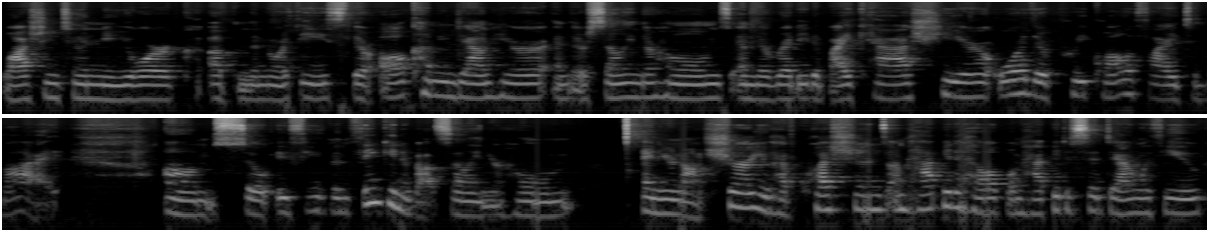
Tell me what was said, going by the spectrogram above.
Washington, New York, up in the Northeast. They're all coming down here and they're selling their homes and they're ready to buy cash here or they're pre qualified to buy. Um, so if you've been thinking about selling your home, and you're not sure, you have questions, I'm happy to help. I'm happy to sit down with you,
